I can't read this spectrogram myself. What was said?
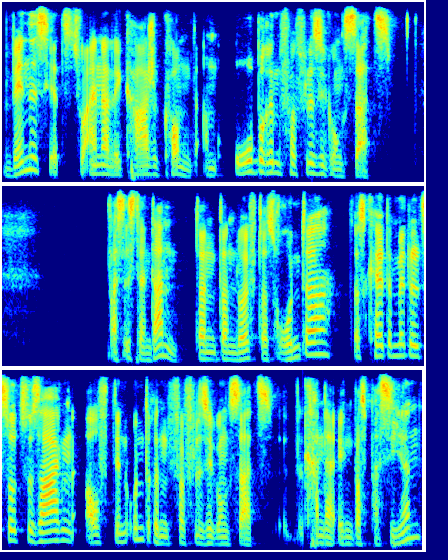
Wenn es jetzt zu einer Leckage kommt am oberen Verflüssigungssatz, was ist denn dann? Dann, dann läuft das runter, das Kältemittel sozusagen, auf den unteren Verflüssigungssatz. Kann da irgendwas passieren?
